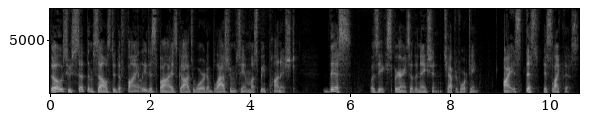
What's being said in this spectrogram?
those who set themselves to defiantly despise God's word and blaspheme him must be punished. This was the experience of the nation, chapter 14. All right, it's this, it's like this.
